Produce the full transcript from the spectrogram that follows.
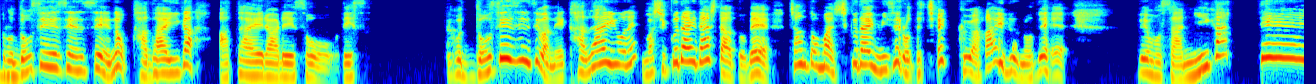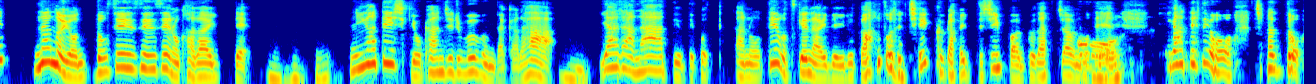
その土星先生の課題が与えられそうです。でこれ土星先生はね、課題をね、まあ、宿題出した後で、ちゃんとまあ宿題見せろって チェックが入るので、でもさ、苦手なのよ、土星先生の課題って。うん苦手意識を感じる部分だから、嫌だなーって言ってこう、あの、手をつけないでいると、後でチェックが入って審判下っちゃうので苦手でもちゃんと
